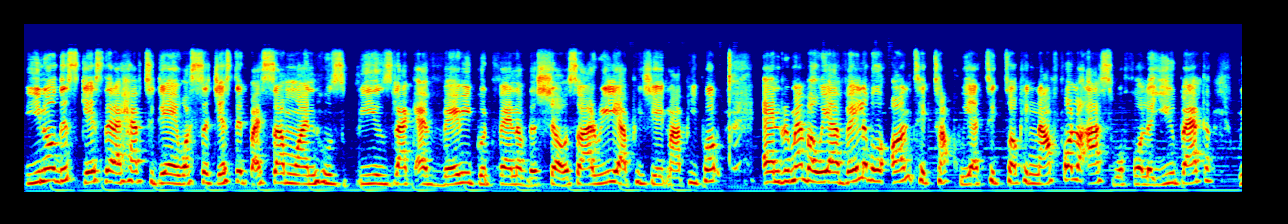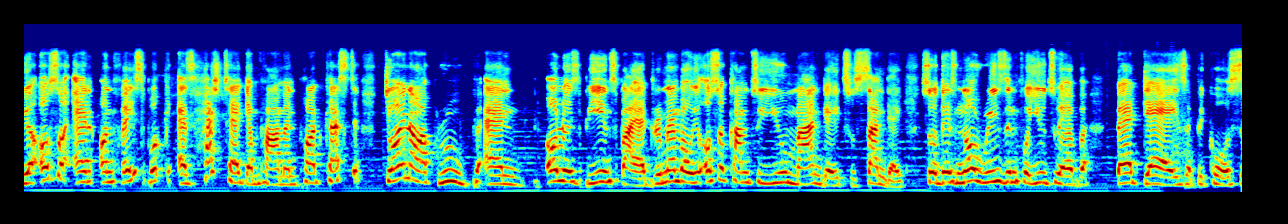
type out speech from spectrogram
you know, this guest that I have today was suggested by someone who's, who's like a very good fan of the show. So I really appreciate my people. And remember, we are available on TikTok. We are TikToking now. Follow us, we'll follow you back. We are also on Facebook as hashtag empowerment podcast. Join our group and always be inspired. Remember, we also come to you Monday to Sunday. So there's no reason for you to have bad days because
